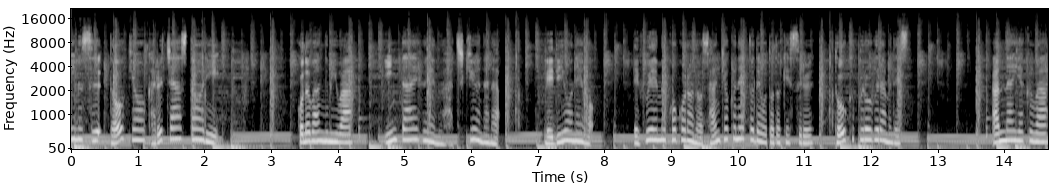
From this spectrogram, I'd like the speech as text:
ームス東京カルチャーストーリー。この番組はインター FM897 レディオネオ FM 心の三極ネットでお届けするトークプログラムです。案内役は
